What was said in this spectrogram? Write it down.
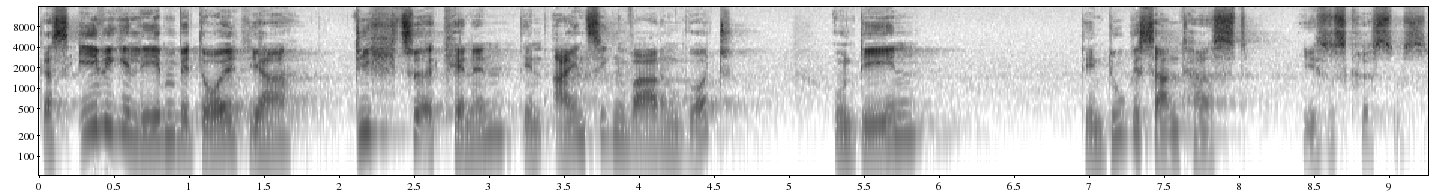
das ewige Leben bedeutet ja, dich zu erkennen, den einzigen wahren Gott und den, den du gesandt hast, Jesus Christus.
